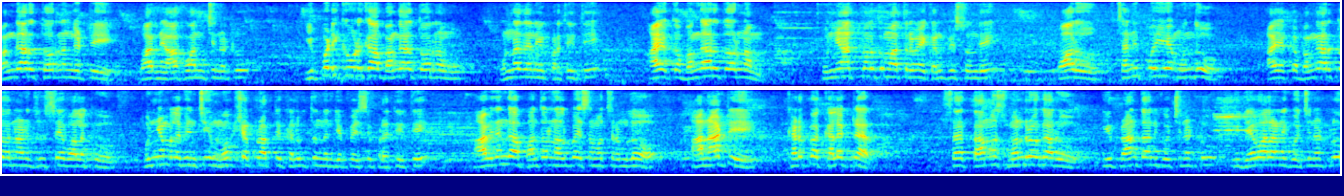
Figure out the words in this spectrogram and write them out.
బంగారు తోరణం కట్టి వారిని ఆహ్వానించినట్లు ఇప్పటికీ కూడా బంగారు తోరణం ఉన్నదని ప్రతీతి. ఆ యొక్క బంగారు తోరణం పుణ్యాత్మలకు మాత్రమే కనిపిస్తుంది. వారు చనిపోయే ముందు ఆ యొక్క బంగారు తోరణాన్ని చూసే వాళ్ళకు పుణ్యం లభించి మోక్షప్రాప్తి కలుగుతుందని చెప్పేసి ప్రతీతి. ఆ విధంగా పంతొమ్మిది నలభై సంవత్సరంలో ఆనాటి Kadapa collector sir Thomas Munro గారు ఈ ప్రాంతానికి వచ్చినట్టు ఈ దేవాలయానికి వచ్చినట్లు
